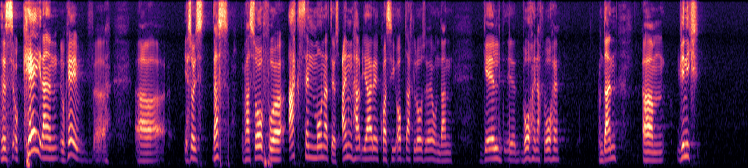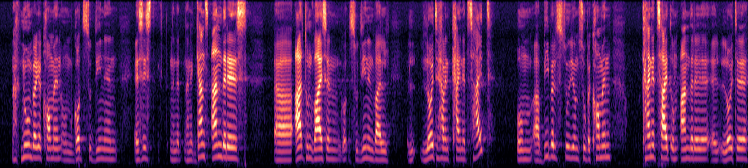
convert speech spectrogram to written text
Das ist okay, dann, okay. Äh, äh, so ist das war so vor 18 Monaten, also eineinhalb Jahre quasi Obdachlose und dann Geld äh, Woche nach Woche. Und dann ähm, bin ich nach Nürnberg gekommen, um Gott zu dienen. Es ist eine, eine ganz andere äh, Art und Weise, Gott zu dienen, weil Leute haben keine Zeit, um äh, Bibelstudium zu bekommen, keine Zeit, um andere äh, Leute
